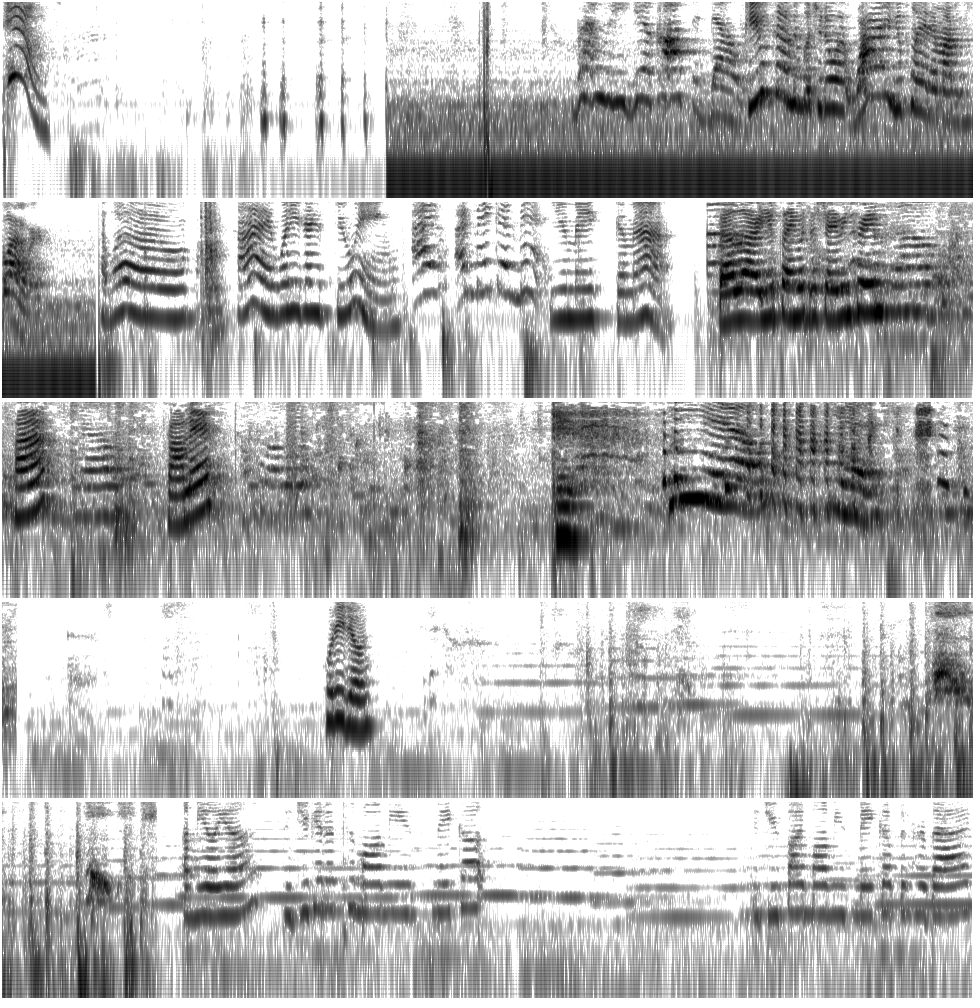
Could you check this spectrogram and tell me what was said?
Towns! But we just caught the dog. Can you tell me what you're doing? Why are you playing in mommy's flower? Hello. Hi, what are you guys doing? I I make a mess. You make a mess. Bella, are you playing with the shaving cream? No, Huh? no. Promise? No. yes. What are you doing? Amelia, did you get into mommy's makeup? Did you find mommy's makeup in her bag?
